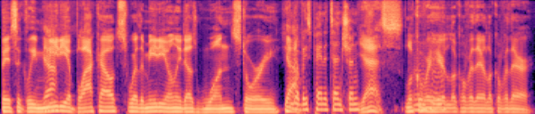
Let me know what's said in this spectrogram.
basically Yeah. media blackouts where the media only does one story. yeah. Nobody's paying attention. Yes, look over Mm-hmm. here, look over there, look over there.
